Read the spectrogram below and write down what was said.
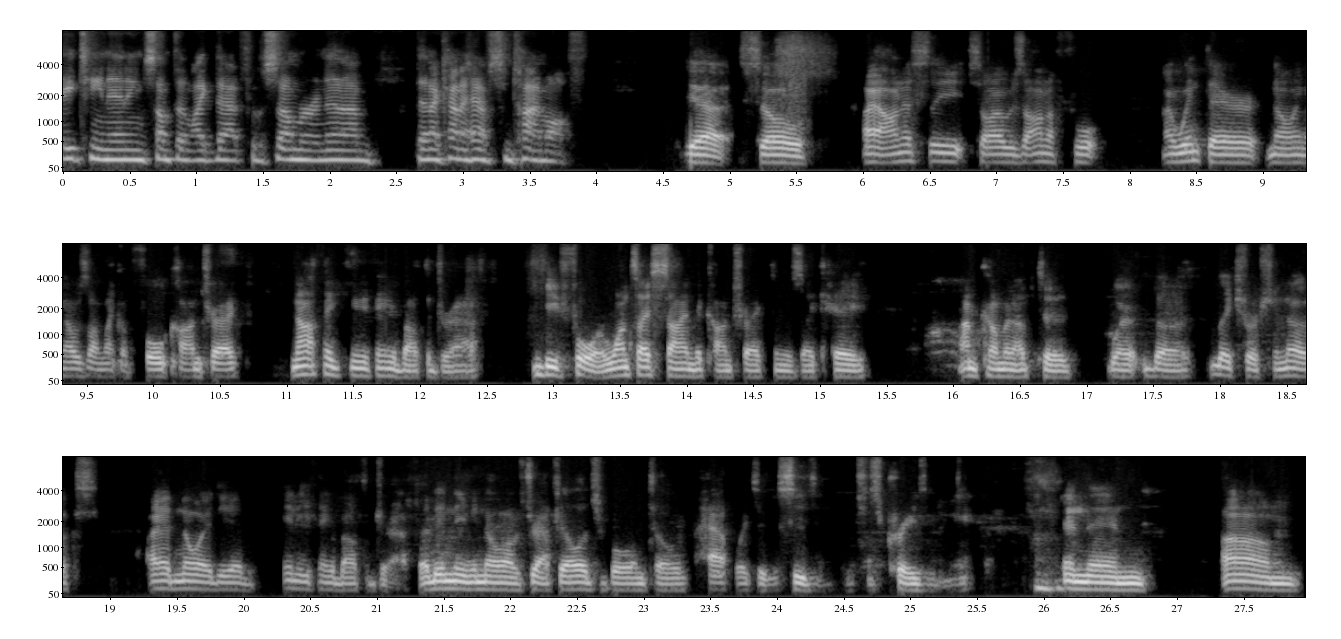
18 innings, something like that for the summer, and then I'm then I kind of have some time off. Yeah. So I honestly, so I was on a full. I went there knowing I was on like a full contract, not thinking anything about the draft before. Once I signed the contract and was like, hey, I'm coming up to where the Lakeshore Chinooks. I had no idea anything about the draft. I didn't even know I was draft eligible until halfway through the season, which is crazy to me. Mm-hmm. And then, um,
